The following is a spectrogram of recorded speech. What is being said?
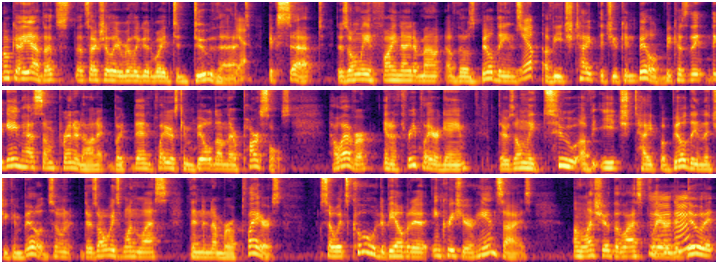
okay, yeah, that's that's actually a really good way to do that. Yeah. Except there's only a finite amount of those buildings Yep. of each type that you can build because the, the game has some printed on it, but then players can build on their parcels. However, in a three player game, there's only two of each type of building that you can build. So there's always one less than the number of players. So it's cool to be able to increase your hand size. Unless you're the last player to do it,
